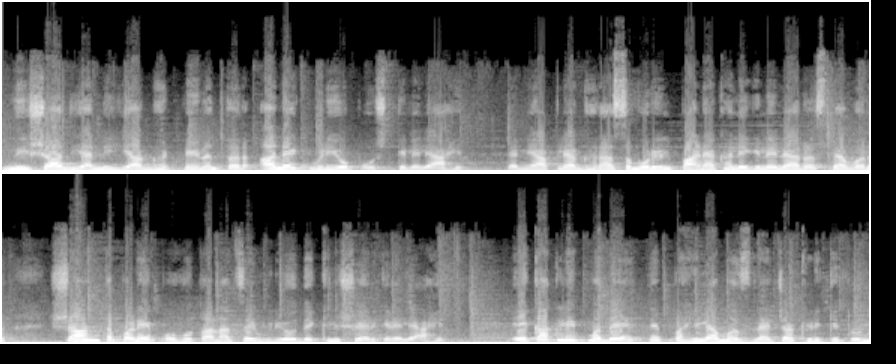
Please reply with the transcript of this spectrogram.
निषाद यांनी या घटनेनंतर अनेक व्हिडिओ पोस्ट केलेले आहेत. त्यांनी आपल्या घरासमोरील पाण्याखाली गेलेल्या रस्त्यावर शांतपणे पोहतानाचे व्हिडिओ देखील शेअर केलेले आहेत. एका क्लिपमध्ये ते पहिल्या मजल्याच्या खिडकीतून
